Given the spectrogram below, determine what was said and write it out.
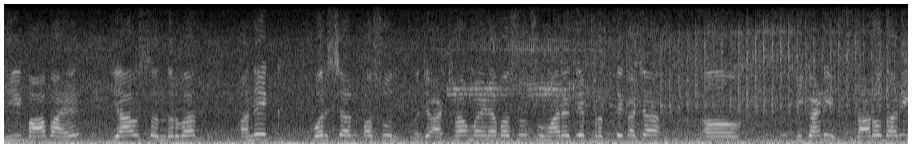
ही बाब आहे. या संदर्भात अनेक वर्षांपासून म्हणजे अठरा महिन्यापासून सुमारे ते प्रत्येकाच्या ठिकाणी दारोदारी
